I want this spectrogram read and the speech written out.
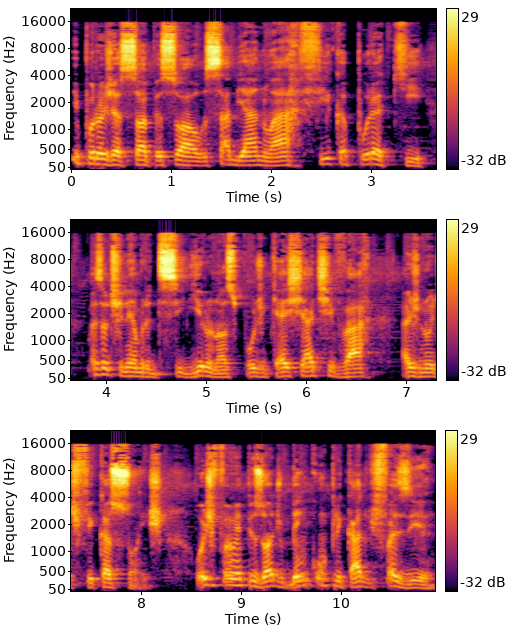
E por hoje é só, pessoal. O Sabiá no Ar fica por aqui. Mas eu te lembro de seguir o nosso podcast e ativar as notificações. Hoje foi um episódio bem complicado de fazer.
